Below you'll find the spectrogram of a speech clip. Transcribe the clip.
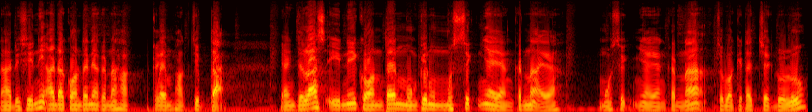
Nah, di sini ada konten yang kena hak klaim hak cipta. Yang jelas ini konten mungkin musiknya yang kena ya. Musiknya yang kena. Coba kita cek dulu.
